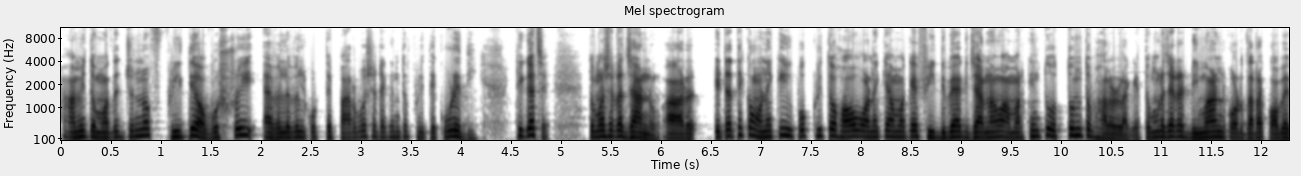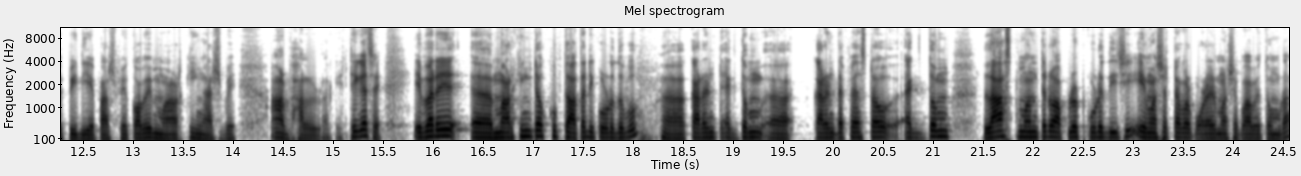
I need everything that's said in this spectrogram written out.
আমি তোমাদের জন্য ফ্রিতে অবশ্যই অ্যাভেলেবেল করতে পারব, সেটা কিন্তু ফ্রিতে করে দিই। ঠিক আছে? তোমরা সেটা জানো। আর এটা থেকে অনেকেই উপকৃত হও, অনেকে আমাকে ফিডব্যাক জানাও, আমার কিন্তু অত্যন্ত ভালো লাগে। তোমরা যারা ডিমান্ড করো, তারা কবে পিডিএফ আসবে, কবে মার্কিং আসবে, আমার ভালো লাগে। ঠিক আছে? এবারে মার্কিংটাও খুব তাড়াতাড়ি করে দেবো। কারেন্ট একদম কারেন্ট অ্যাফেয়ার্সটাও একদম লাস্ট মান্থেরও আপলোড করে দিয়েছি। এ মাসেরটা আবার পরের মাসে পাবে তোমরা।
